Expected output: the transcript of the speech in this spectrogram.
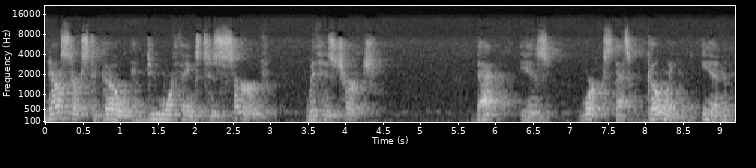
now starts to go and do more things to serve with his church. That is works. That's going in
